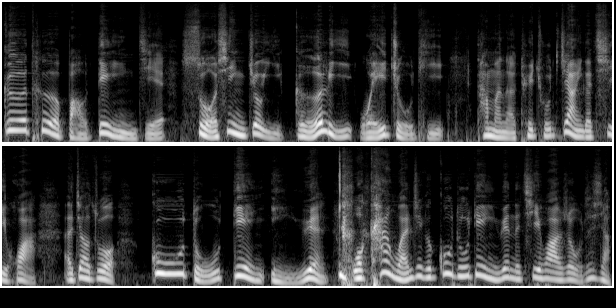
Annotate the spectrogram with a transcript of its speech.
哥特堡电影节，索性就以隔离为主题。他们呢推出这样一个企划，呃，叫做孤独电影院。我看完这个孤独电影院的企划的时候，我在想。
